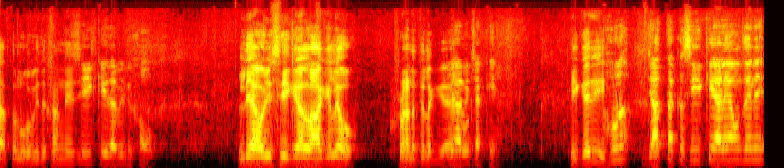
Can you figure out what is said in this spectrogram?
ਆ ਤੁਹਾਨੂੰ ਉਹ ਵੀ ਦਿਖਾਣੇ ਜੀ। ਸੀਕੇ ਦਾ ਵੀ ਦਿਖਾਓ। ਲਿਆਓ ਜੀ ਸੀਕੇ ਲਾ ਕੇ ਲਿਆਓ ਫਰੰਟ ਤੇ ਲੱਗਿਆ ਲਿਆ ਚੱਕੇ। ਠੀਕ ਹੈ ਜੀ? ਹੁਣ ਜਦ ਤੱਕ ਸੀਕੇ ਵਾਲੇ ਆਉਂਦੇ ਨੇ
